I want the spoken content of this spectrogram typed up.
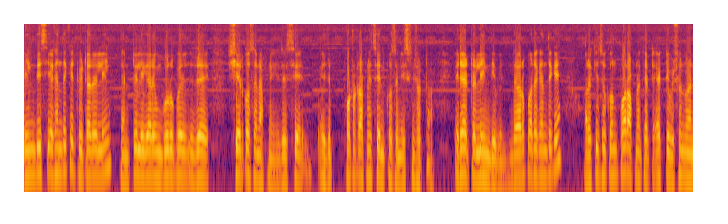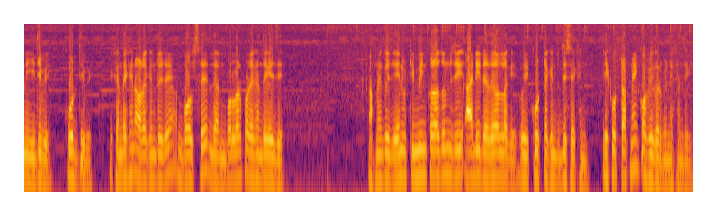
লিঙ্ক দিয়েছি এখান থেকে টুইটারে লিঙ্ক দেন টেলিগ্রাম গ্রুপে যে শেয়ার করছেন আপনি, যে এই যে ফটোটা আপনি সেন্ড করছেন স্ক্রিনশটটা এটা একটা লিঙ্ক দিবেন। দেওয়ার পর এখান থেকে ওরা কিছুক্ষণ পর আপনাকে একটা অ্যাক্টিভেশন মানে দিবে কোড দিবে। এখানে দেখেন ওরা কিন্তু যে বলছে দেন বলার পর এখান থেকে এই যে আপনাকে যে এনইউটি মিন করার জন্য যে আইডিটা দেওয়ার লাগে, ওই কোডটা কিন্তু দিছে এখানে। এই কোডটা আপনি কপি করবেন এখান থেকে।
